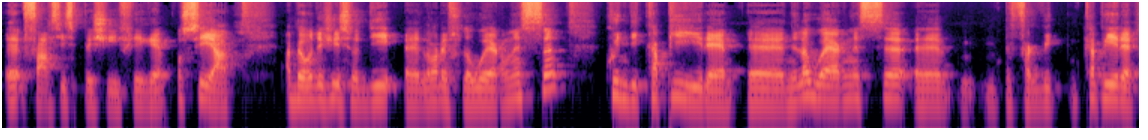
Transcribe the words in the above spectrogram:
eh, fasi specifiche, ossia abbiamo deciso di eh, lavorare sull'awareness, quindi capire eh, nell'awareness, eh, per farvi capire,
